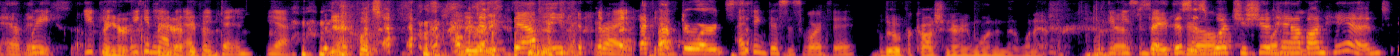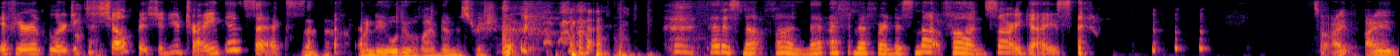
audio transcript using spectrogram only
have any. Wait, so. you Bring can your- we can have your an EpiPen. EpiPen. Yeah, Yeah, which- I'll be ready. Just stab me right. Yeah. afterwards. I think this is worth it. We'll do a precautionary one and then one after. We'll give Yeah, you some. say this is what you should have on hand if you're allergic to shellfish and you're trying insects. Wendy will do a live demonstration. that is not fun. That epinephrine is not fun. Sorry, guys. So I, I,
